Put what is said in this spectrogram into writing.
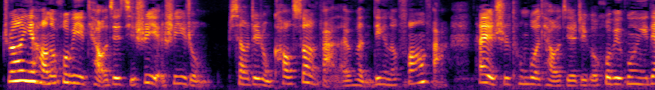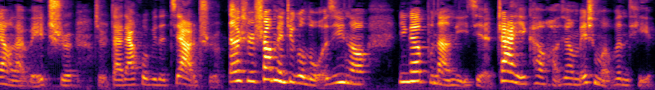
中央银行的货币调节其实也是一种像这种靠算法来稳定的方法，它也是通过调节这个货币供应量来维持就是大家货币的价值。但是上面这个逻辑呢，应该不难理解，乍一看好像没什么问题。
